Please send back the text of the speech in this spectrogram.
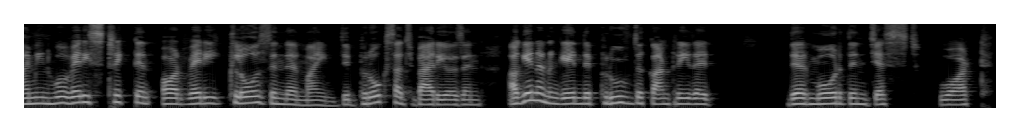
I mean, who were very strict in, or very closed in their mind. They broke such barriers, and again and again, they proved the country that they're more than just what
